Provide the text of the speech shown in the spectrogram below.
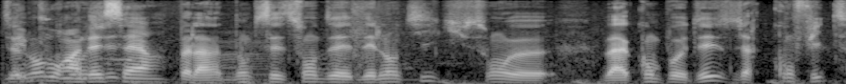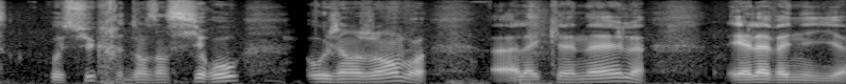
Tellement pour un dessert. Voilà, donc ce sont des, des lentilles qui sont euh, bah, compotées, c'est-à-dire confites au sucre, dans un sirop, au gingembre, à la cannelle et à la vanille,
